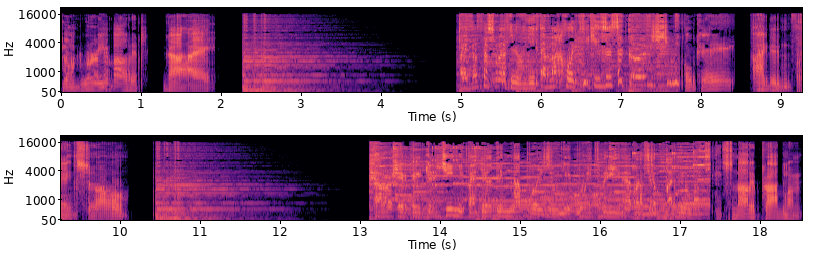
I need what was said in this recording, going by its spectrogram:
Don't worry about it, guy. Пойду посмотрю, где там охотники за сокровищами. Okay, I didn't think so. Хорошее приключение пойдет им на пользу. У них будет время обо всем подумать. It's not a problem.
